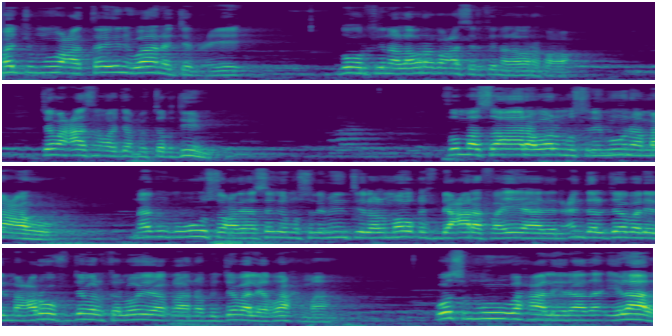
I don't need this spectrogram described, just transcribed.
majmuucatayni waana jamciyey duhurkiina laba ragco casrkiina laba ragco jamcaasna waa jamcu taqdiim uma saara wاlmuslimuuna macahu nabigu wuu socday isagii muslimiinta ila lmowqif bicarafa ayay aadeen cinda aljabali اlmacruuf jabalka loo yaqaano bijabali الraxma wasmuhu waxaa la yihahdaa ilaal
